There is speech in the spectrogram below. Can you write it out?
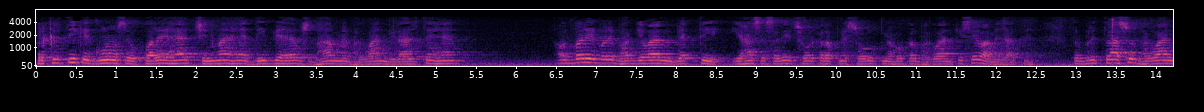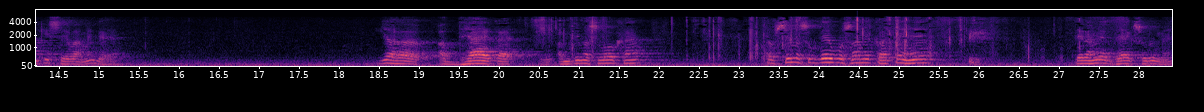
प्रकृति के गुणों से वो परे है, चिन्मय है, दिव्य है, उस धाम में भगवान विराजते हैं। और बड़े बड़े भाग्यवान व्यक्ति यहाँ से शरीर छोड़कर अपने स्वरूप में होकर भगवान की सेवा में जाते हैं। तो वृत्रासुर भगवान की सेवा में गया यह अध्याय का अंतिम श्लोक है। तब शिल सुखदेव गोस्वामी कहते हैं, तेरहवें अध्याय शुरू में,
